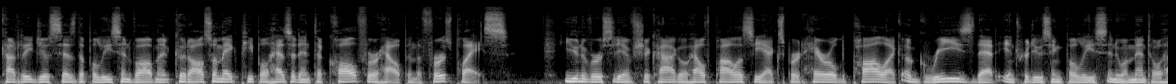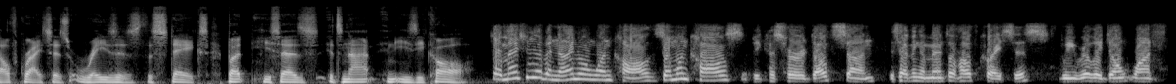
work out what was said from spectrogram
Carrillo says the police involvement could also make people hesitant to call for help in the first place. University of Chicago health policy expert Harold Pollack agrees that introducing police into a mental health crisis raises the stakes, but he says it's not an easy call. So imagine you have a 911 call. Someone calls because her adult son is having a mental health crisis. We really don't want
